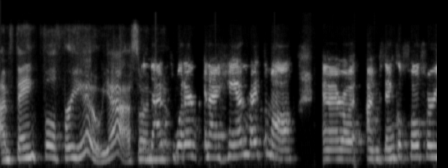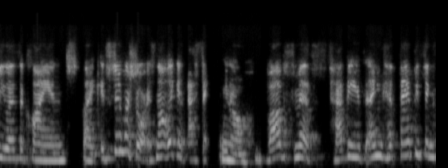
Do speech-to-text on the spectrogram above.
I'm thankful for you. Yeah. So that's I'm, what I and I handwrite them all and I wrote I'm thankful for you as a client. Like it's super short. It's not like an essay. You know, Bob Smith, happy thank happy things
